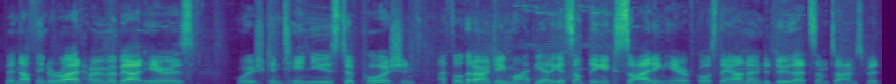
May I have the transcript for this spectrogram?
but nothing to write home about here as Whoosh continues to push. And I thought that RNG might be able to get something exciting here. Of course, they are known to do that sometimes, but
